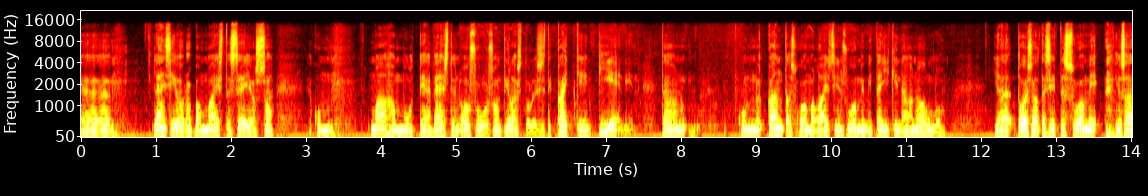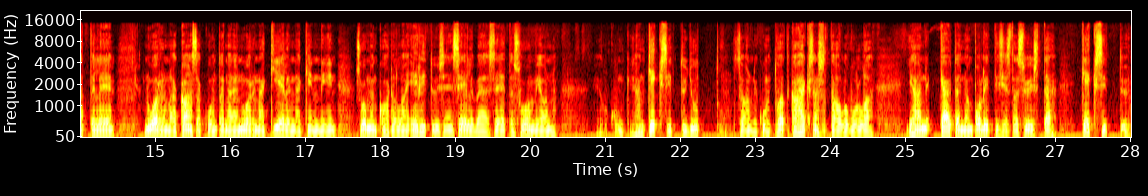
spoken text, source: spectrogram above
ö, Länsi-Euroopan maista se, jossa kun maahanmuuttajaväestön osuus on tilastollisesti kaikkein pienin. Tämä on kuin kantasuomalaisiin Suomi, mitä ikinä on ollut. Ja toisaalta sitten Suomi, jos ajattelee nuorena kansakuntana ja nuorena kielenäkin, niin Suomen kohdalla on erityisen selvää se, että Suomi on ihan keksitty juttu. Se on niin 1800-luvulla ihan käytännön poliittisista syistä keksitty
